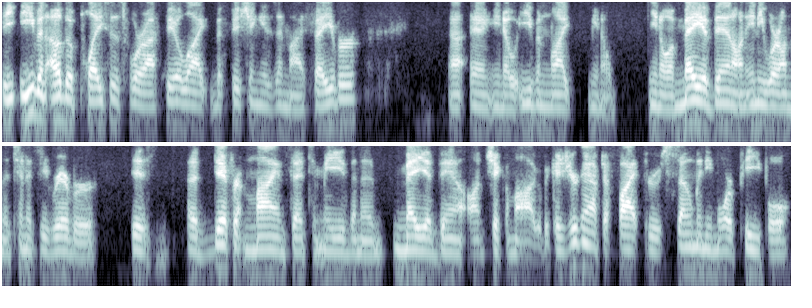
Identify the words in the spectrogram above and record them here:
even other places where I feel like the fishing is in my favor uh, and you know even like you know you know a May event on anywhere on the Tennessee River is a different mindset to me than a May event on Chickamauga because you're going to have to fight through so many more people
